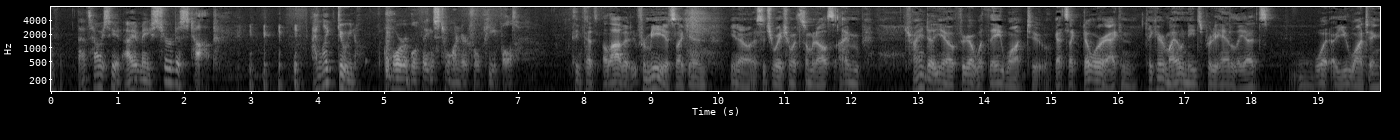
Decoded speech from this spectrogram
That's how I see it. I am a service top. I like doing horrible things to wonderful people. I think that's a lot of it. For me, it's like in you know a situation with someone else. I'm trying to you know figure out what they want to. It's like don't worry, I can take care of my own needs pretty handily. It's what are you wanting?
